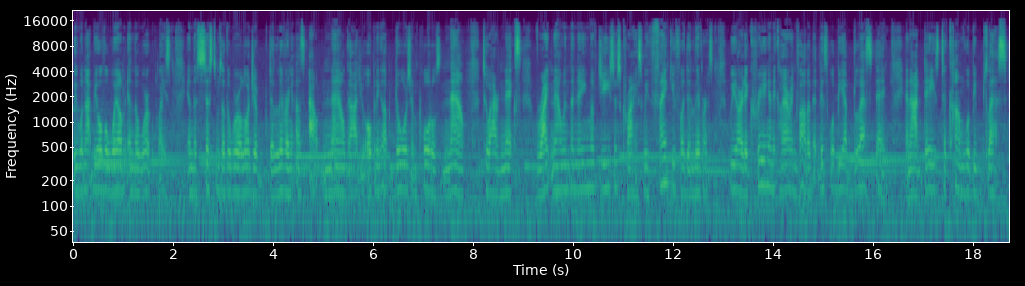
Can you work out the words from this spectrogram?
We will not be overwhelmed in the workplace, in the systems of the world. Lord, you're delivering us out now, God. You're opening up doors and portals now to our next, right now, in the name of Jesus Christ. We thank you for deliverance. We are decreeing and declaring, Father, that this will be a blessed day and our days to come will be blessed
